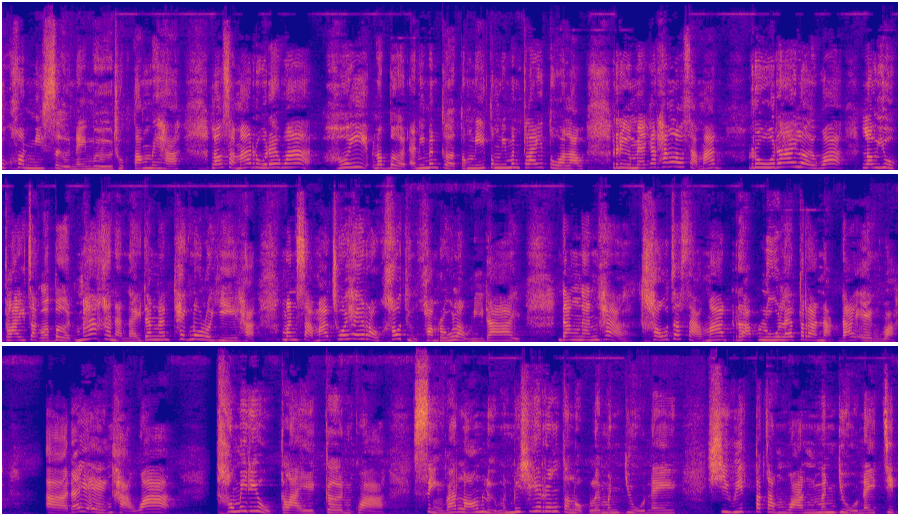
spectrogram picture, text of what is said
ทุกคนมีสื่อในมือถูกต้องไหมคะ เราสามารถรู้ได้ว่า เฮ้ย ระเบิดอันนี้มันเกิดตรงนี้ ตรงนี้มันใกล้ตัวเรา หรือแม้กระทั่งเราสามารถรู้ได้เลยว่า เราอยู่ไกลจากระเบิดมากขนาดไหน ดังนั้นเทคโนโลยีค่ะ มันสามารถช่วยให้เราเข้าถึงความรู้เหล่านี้ได้ ดังนั้นค่ะ เขาจะสามารถรับรู้และตระหนักได้เองว่ะได้เองค่ะว่า เขาไม่ได้อยู่ไกลเกินกว่า สิ่งแวดล้อมหรือมันไม่ใช่เรื่องตลกเลยมันอยู่ในชีวิตประจำวัน มันอยู่ในจิต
